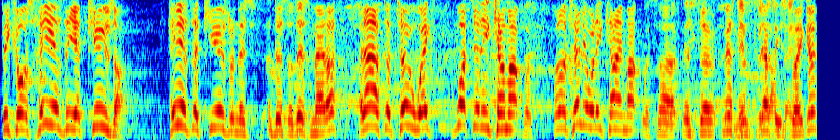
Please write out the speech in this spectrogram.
Because he is the accuser he is the accuser in this, this, this matter, and after two weeks, what did he come up with? Well, I'll tell you what he came up with, uh, Mr, Mr Deputy Speaker.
